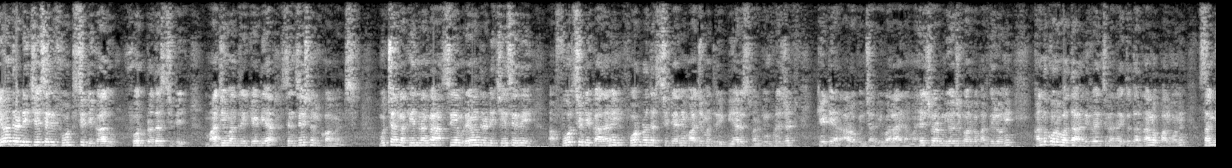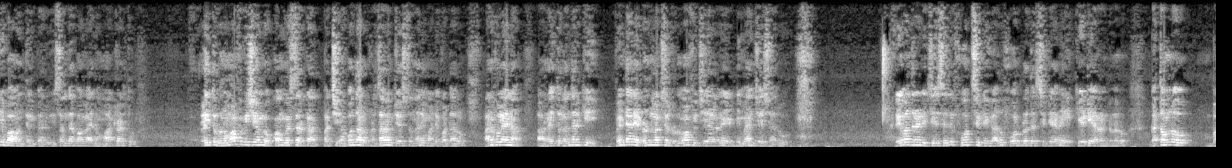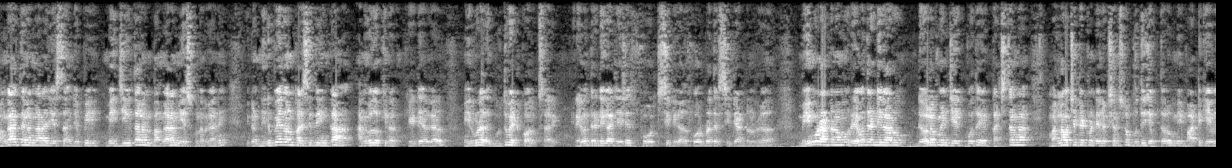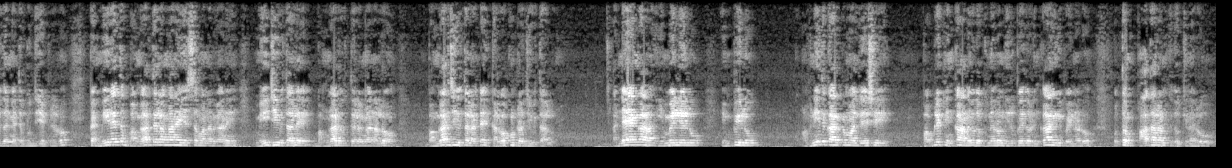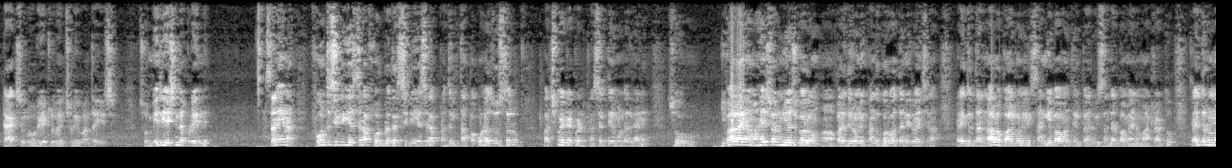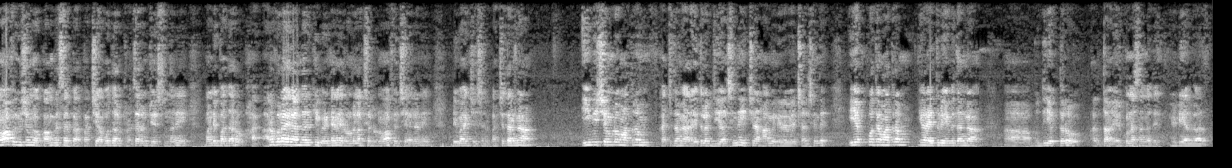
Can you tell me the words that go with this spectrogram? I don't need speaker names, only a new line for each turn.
రేవంత్ రెడ్డి చేసేది fourth city కాదు four brothers city. మాజీ మంత్రి కేటీఆర్ సెన్సేషనల్ కామెంట్స్. ముచ్చర్ల కేంద్రంగా సీఎం రేవంత్ రెడ్డి చేసేది ఆ ఫోర్త్ సిటీ కాదని ఫోర్ బ్రదర్స్ సిటీ అని మాజీ మంత్రి బీఆర్ఎస్ వర్కింగ్ ప్రెసిడెంట్ కేటీఆర్ ఆరోపించారు. ఇవాళ ఆయన మహేశ్వరం నియోజకవర్గ పరిధిలోని కందుకూరు వద్ద నిర్వహించిన రైతు ధర్నాలో పాల్గొని సంఘీభావం తెలిపారు. ఈ సందర్భంగా ఆయన మాట్లాడుతూ రైతు రుణమాఫీ విషయంలో కాంగ్రెస్ సర్కార్ పచ్చి అబద్దాలు ప్రచారం చేస్తుందని మండిపడ్డారు. అర్హులైన ఆ రైతులందరికీ వెంటనే రెండు లక్షల రుణమాఫీ చేయాలని డిమాండ్ చేశారు. రేవంత్ రెడ్డి చేసేది ఫోర్త్ సిటీ కాదు ఫోర్ బ్రదర్స్ సిటీ అని కేటీఆర్ అంటున్నారు. గతంలో బంగారు తెలంగాణ చేస్తా అని చెప్పి మీ జీవితాలను బంగారం చేసుకున్నారు కానీ ఇక్కడ నిరుపేదల పరిస్థితి ఇంకా అనుగదొక్కినారు. కేటీఆర్ గారు మీరు కూడా అది గుర్తుపెట్టుకోవాలి ఒకసారి. రేవంత్ రెడ్డి గారు చేసేది ఫోర్త్ సిటీ కాదు ఫోర్ బ్రదర్స్ సిటీ అంటున్నారు కదా. మేము కూడా అంటున్నాము రేవంత్ రెడ్డి గారు డెవలప్మెంట్ చేయకపోతే ఖచ్చితంగా మరలా వచ్చేటటువంటి ఎలక్షన్స్లో బుద్ధి చెప్తారు. మీ పార్టీకి ఏ విధంగా అయితే బుద్ధి చెప్పినారో. కానీ మీరైతే బంగారు తెలంగాణ చేస్తామన్నారు కానీ మీ జీవితాలే బంగారు తెలంగాణలో బంగారు జీవితాలు అంటే కల్వకుంట్ల జీవితాలు. అన్యాయంగా ఎమ్మెల్యేలు ఎంపీలు అవినీతి కార్యక్రమాలు చేసి పబ్లిక్ ఇంకా అనగదొక్కినారు నిరుపేదలు ఇంకా అణిగిపోయినాడు మొత్తం పాతాళానికి దొక్కినారు. ట్యాక్సులు రేట్లు పెంచుడు ఇవంతా చేసి. సో మీరు చేసినప్పుడు ఏంది? సరేనా ఫోర్త్ సిటీ చేస్తాడా ఫోర్త్ బ్రదర్ సిటీ చేస్తాడా? ప్రజలు తప్పకుండా చూస్తారు. మర్చిపోయేటటువంటి ప్రసక్తి ఏముండదు కానీ. సో ఇవాళ ఆయన మహేశ్వరం నియోజకవర్గం పరిధిలోని కందుకూరు వద్ద నిర్వహించిన రైతు ధర్నాలో పాల్గొని సంఘీభావం తెలిపారు. ఈ సందర్భంగా ఆయన మాట్లాడుతూ రైతు రుణమాఫీ విషయంలో కాంగ్రెస్ సర్కార్ పచ్చి అబద్దాలు ప్రచారం చేస్తుందని మండిపడ్డారు. హ- అర్హులైనందరికీ వెంటనే రెండు లక్షల రుణమాఫీ చేయాలని డిమాండ్ చేశారు. ఖచ్చితంగా ఈ విషయంలో మాత్రం ఖచ్చితంగా రైతులకు చేయాల్సిందే ఇచ్చిన హామీ నెరవేర్చాల్సిందే. ఇవ్వకపోతే మాత్రం ఇక రైతులు ఏ విధంగా బుద్ధి చెప్తారో అంతా ఎరుకున్న సంగతి. కేటీఆర్ గారు.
